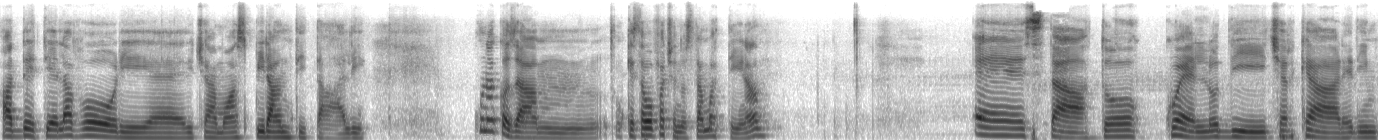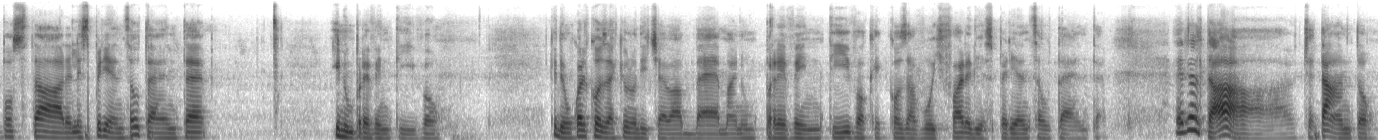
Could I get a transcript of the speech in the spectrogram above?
addetti ai lavori e diciamo aspiranti tali. Una cosa mm, che stavo facendo stamattina è stato quello di cercare di impostare l'esperienza utente in un preventivo. Che è un qualcosa che uno dice, vabbè, ma in un preventivo che cosa vuoi fare di esperienza utente? In realtà c'è tanto,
